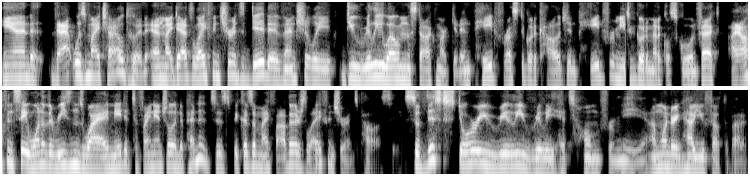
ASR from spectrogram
And that was my childhood. And my dad's life insurance did eventually do really well in the stock market and paid for us to go to college and paid for me to go to medical school. In fact, I often say one of the reasons why I made it to financial independence is because of my father's life insurance policy. So this story really, really hits home for me. I'm wondering how you felt about it.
